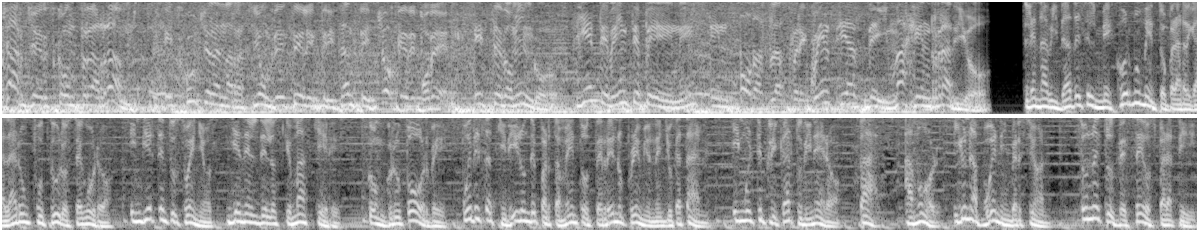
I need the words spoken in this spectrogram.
Chargers contra Rams. Escucha la narración de este electrizante choque de poder. Este domingo, 7:20 pm, en todas las frecuencias de Imagen Radio. La Navidad es el mejor momento para regalar un futuro seguro. Invierte en tus sueños y en el de los que más quieres. Con Grupo Orbe puedes adquirir un departamento terreno premium en Yucatán y multiplicar tu dinero, paz, amor y una buena inversión. Son nuestros deseos para ti.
